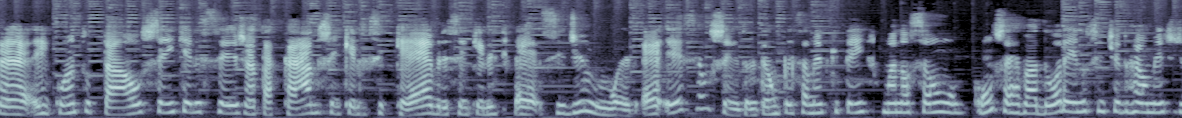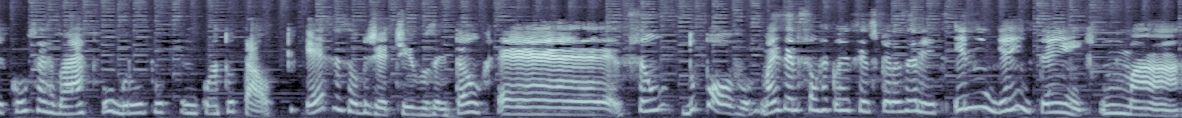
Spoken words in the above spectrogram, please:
é, enquanto tal, sem que ele seja atacado, sem que ele se quebre, sem que ele é, se dilua. É, esse é o centro. Então, é um pensamento que tem uma noção conservadora aí no sentido realmente de conservar o grupo enquanto tal. Esses objetivos, então, é, são do povo, mas eles são reconhecidos pelas elites. E ninguém tem uma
